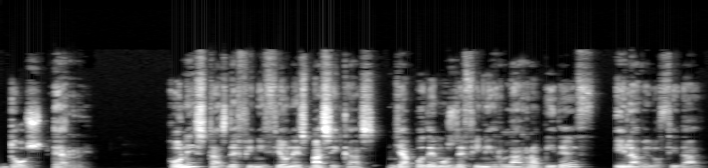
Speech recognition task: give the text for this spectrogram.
2r. Con estas definiciones básicas ya podemos definir la rapidez y la velocidad.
